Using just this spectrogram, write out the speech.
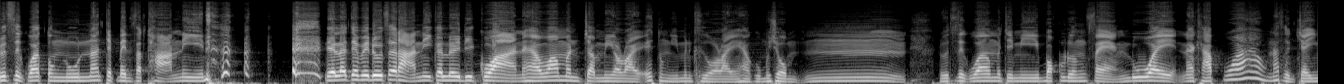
รู้สึกว่าตรงนู้นน่าจะเป็นสถานี เดี๋ยวเราจะไปดูสถานีกันเลยดีกว่านะฮะว่ามันจะมีอะไร เอ๊ะตรงนี้มันคืออะไรฮะคุณผู้ชม อืม รู้สึกว่ามันจะมีบล็อกเรืองแสงด้วยนะครับ ว้าว น่าสนใจจ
